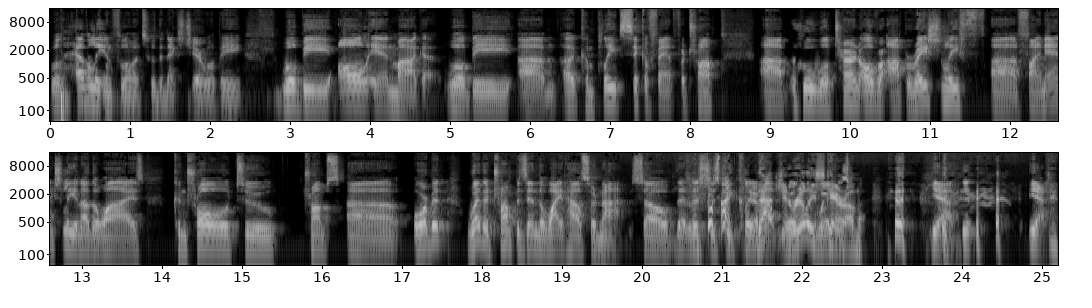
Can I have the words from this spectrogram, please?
will heavily influence who the next chair will be will be all in MAGA, will be um, a complete sycophant for Trump, uh, who will turn over operationally uh, financially and otherwise control to Trump's uh, orbit, whether Trump is in the White House or not. So that, let's just be clear. that should where, really where scare him. yeah, yeah.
